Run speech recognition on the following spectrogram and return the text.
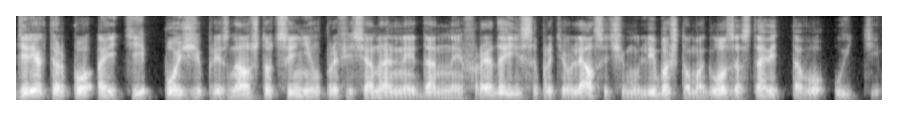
Директор по IT позже признал, что ценил профессиональные данные Фреда и сопротивлялся чему-либо, что могло заставить того уйти.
